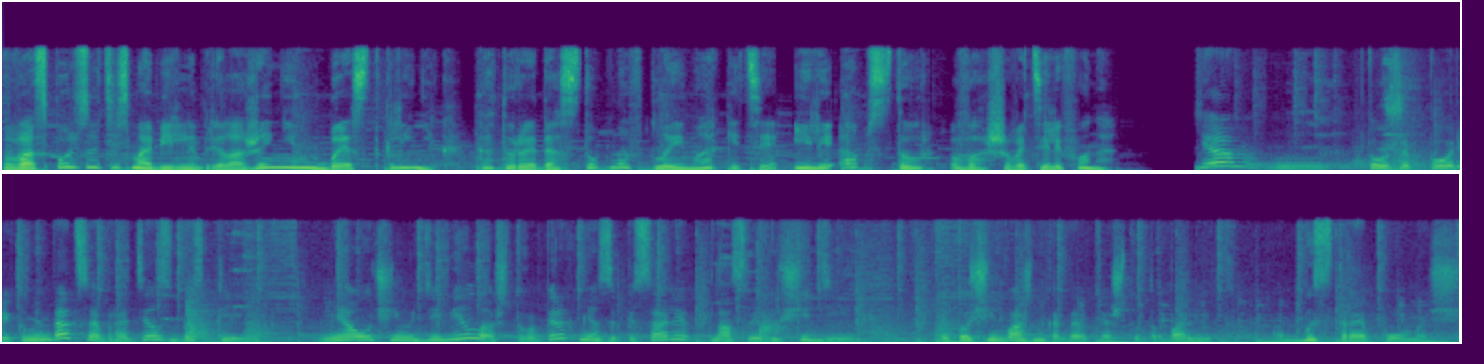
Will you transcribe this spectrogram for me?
Воспользуйтесь мобильным приложением Best Clinic, которое доступно в Play Market или App Store вашего телефона. Я тоже по рекомендации обратилась в Бесклиник. Меня очень удивило, что, во-первых, меня записали на следующий день. Это очень важно, когда у тебя что-то болит. Быстрая помощь.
